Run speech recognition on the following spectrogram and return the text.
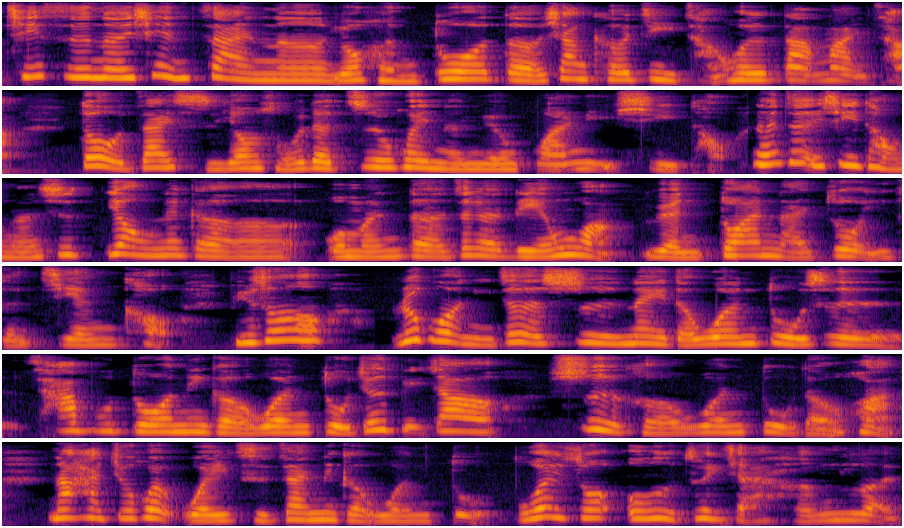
其实呢，现在呢有很多的像科技厂或者大卖场都有在使用所谓的智慧能源管理系统。那这个系统呢是用那个我们的这个联网远端来做一个监控，比如说。如果你这个室内的温度是差不多那个温度，就是比较适合温度的话，那它就会维持在那个温度，不会说偶尔吹起来很冷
